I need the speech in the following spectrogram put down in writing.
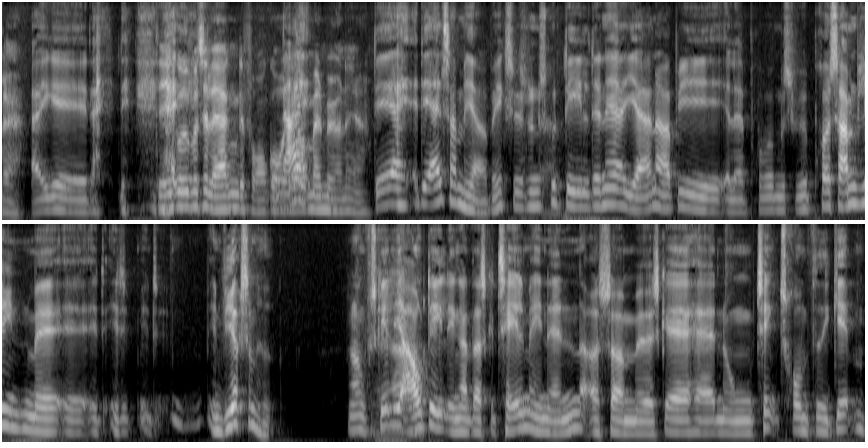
Ja. Er ikke, det, det er ikke ude på tallerkenen, det foregår. Nej, det er oppe mellem ørerne, ja. Det er, det er alt sammen heroppe. Ikke? Så hvis du nu skulle dele den her hjerne op i, eller prøve, måske prøve at sammenligne den med øh, et, et, et, en virksomhed. Nogle forskellige ja. afdelinger, der skal tale med hinanden, og som øh, skal have nogle ting trumfet igennem.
